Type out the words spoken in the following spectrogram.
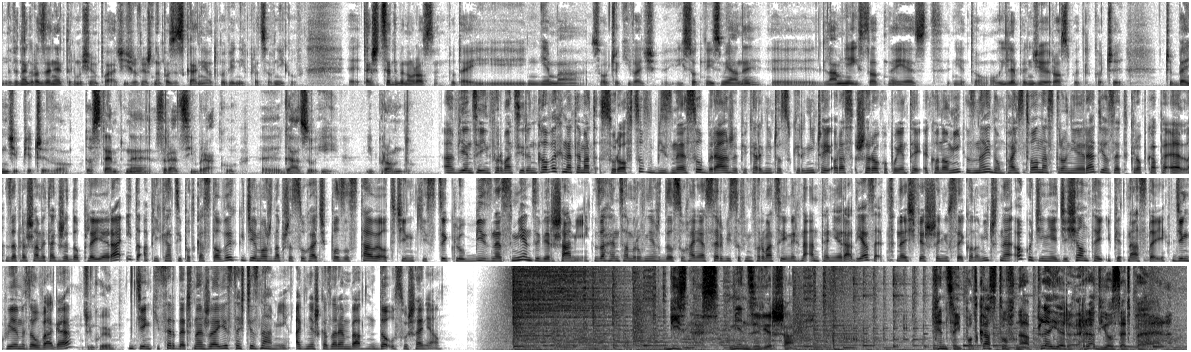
wynagrodzenia, które musimy płacić, również na pozyskanie odpowiednich pracowników. E, także ceny będą rosły. Tutaj nie ma co oczekiwać istotnej zmiany. E, dla mnie istotne jest nie to, o ile będzie rosły, tylko czy czy będzie pieczywo dostępne z racji braku e, gazu i, i prądu. A więcej informacji rynkowych na temat surowców, biznesu, branży piekarniczo-cukierniczej oraz szeroko pojętej ekonomii znajdą Państwo na stronie radioz.pl. Zapraszamy także do playera i do aplikacji podcastowych, gdzie można przesłuchać pozostałe odcinki z cyklu Biznes między wierszami. Zachęcam również do słuchania serwisów informacyjnych na antenie Radia Z. Najświeższe newsy ekonomiczne o godzinie 10 i 15. Dziękujemy za uwagę. Dziękuję. Dzięki serdeczne, że jesteście z nami. Agnieszka Zaręba, do usłyszenia. Biznes między wierszami. Więcej podcastów na player radioz.pl.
